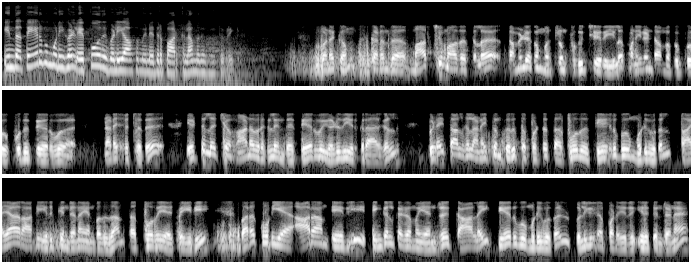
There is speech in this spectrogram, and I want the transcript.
இந்த தேர்வு முடிகள் எப்போது வெளியாகும் என எதிர்பார்க்கலாம். அது குறித்து வணக்கம். கடந்த மார்ச் மாதத்துல தமிழகம் மற்றும் புதுச்சேரியில பனிரெண்டாம் வகுப்பு பொது தேர்வு நடைபெற்றது. எட்டு லட்சம் மாணவர்கள் இந்த தேர்வு எழுதியிருக்கிறார்கள். விடைத்தாள்கள் அனைத்தும் திருத்தப்பட்டு தற்போது தேர்வு முடிவுகள் தயாராக இருக்கின்றன என்பதுதான் தற்போதைய செய்தி. வரக்கூடிய ஆறாம் தேதி திங்கட்கிழமை அன்று காலை தேர்வு முடிவுகள் வெளியிடப்பட இருக்கின்றன.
